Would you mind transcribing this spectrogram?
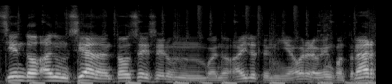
Siendo anunciada entonces era un... Bueno, ahí lo tenía, ahora lo voy a encontrar.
